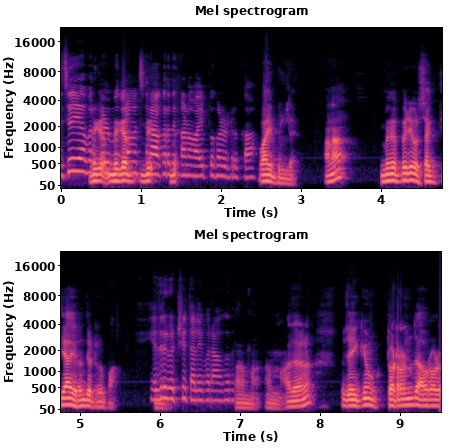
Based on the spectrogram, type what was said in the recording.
விஜய் அவர்கள் முதலமைச்சர் ஆகிறதுக்கான வாய்ப்புகள் இருக்கா? வாய்ப்பு இல்லை. ஆனால் மிகப்பெரிய ஒரு சக்தியாக இருந்துட்டு இருப்பான். எதிர்கட்சி தலைவராகிறது ஆமாம் ஆமாம் அதனால விஜய்க்கும் தொடர்ந்து அவரோட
